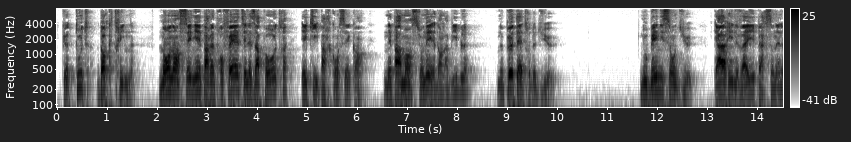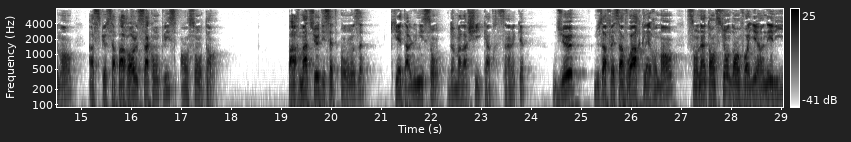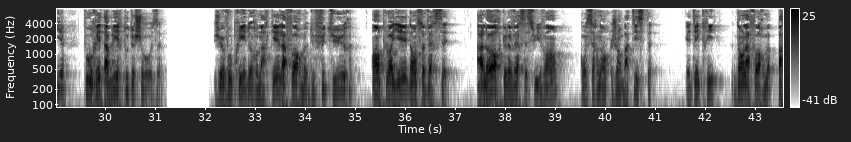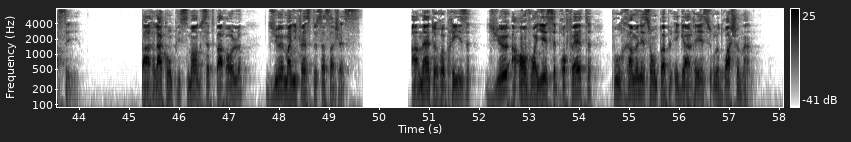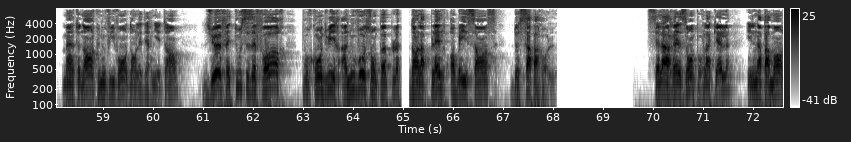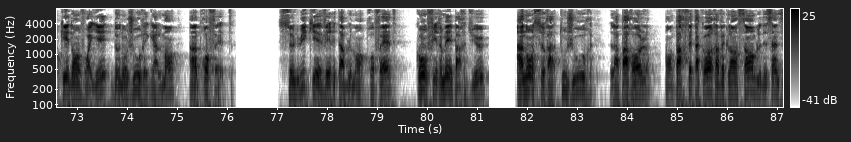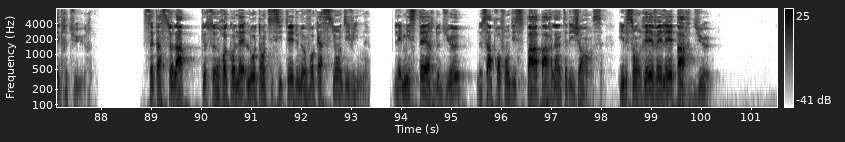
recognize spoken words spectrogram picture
que toute doctrine non enseignée par les prophètes et les apôtres, et qui, par conséquent, n'est pas mentionnée dans la Bible, ne peut être de Dieu. Nous bénissons Dieu, car il veille personnellement à ce que sa parole s'accomplisse en son temps. Par Matthieu 17, 11, qui est à l'unisson de Malachie 4, 5, Dieu nous a fait savoir clairement son intention d'envoyer un Élie pour rétablir toute chose. Je vous prie de remarquer la forme du futur employée dans ce verset, alors que le verset suivant, concernant Jean-Baptiste, est écrit dans la forme passée. Par l'accomplissement de cette parole, Dieu manifeste sa sagesse. À maintes reprises, Dieu a envoyé ses prophètes pour ramener son peuple égaré sur le droit chemin. Maintenant que nous vivons dans les derniers temps, Dieu fait tous ses efforts pour conduire à nouveau son peuple dans la pleine obéissance de sa parole. C'est la raison pour laquelle il n'a pas manqué d'envoyer, de nos jours également, un prophète. Celui qui est véritablement prophète, confirmé par Dieu, annoncera toujours la parole en parfait accord avec l'ensemble des saintes écritures. C'est à cela que se reconnaît l'authenticité d'une vocation divine. Les mystères de Dieu ne s'approfondissent pas par l'intelligence, ils sont révélés par Dieu.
